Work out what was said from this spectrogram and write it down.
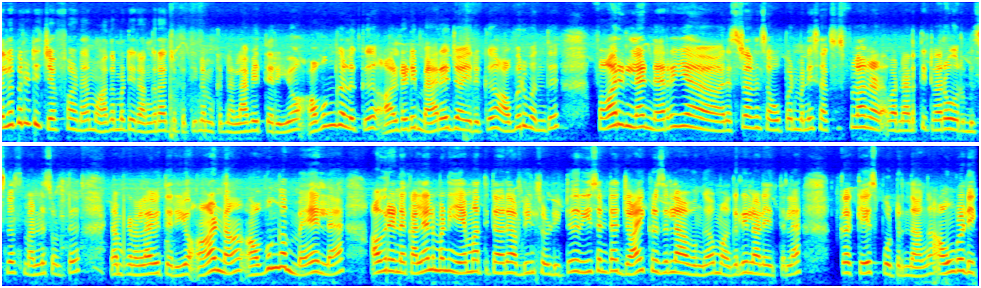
செலிபிரிட்டி செஃப்பான மாதம்பட்டி ரங்கராஜை பற்றி நமக்கு நல்லாவே தெரியும். அவங்களுக்கு ஆல்ரெடி மேரேஜ் ஆகிருக்கு அவர் வந்து ஃபாரினில் நிறைய ரெஸ்டாரண்ட்ஸை ஓப்பன் பண்ணி சக்ஸஸ்ஃபுல்லாக நடத்திட்டு வர ஒரு பிஸ்னஸ் மேன்னு சொல்லிட்டு நமக்கு நல்லாவே தெரியும். ஆனால் அவங்க மேலே அவர் என்னை கல்யாணம் பண்ணி ஏமாற்றிட்டாரு அப்படின்னு சொல்லிட்டு ரீசெண்டாக ஜாய் கிரிசில் அவங்க மகளிர் ஆலயத்தில் க கேஸ் போட்டிருந்தாங்க. அவங்களுடைய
